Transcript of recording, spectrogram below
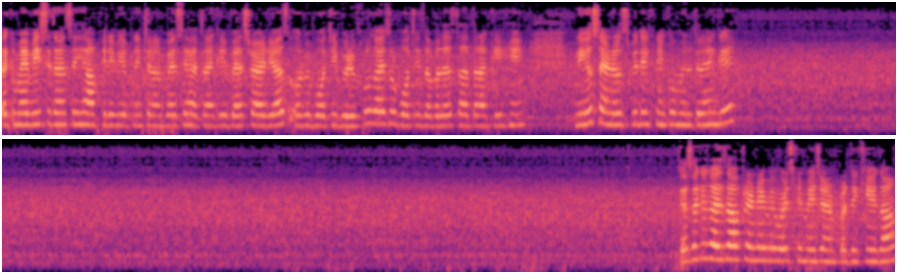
ताकि मैं भी इसी तरह से ही आपके लिए भी अपने चैनल पर ऐसे हर तरह के बेस्ट आइडियाज़ और भी बहुत ही ब्यूटीफुल गाइस और बहुत ही ज़बरदस्त हर तरह के हैं न्यू सैंडल्स भी देखने को मिलते रहेंगे। जैसा कि गाइस आप फ्रेंड एंड व्यूवर्स भी मेरे चैनल पर देखिएगा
